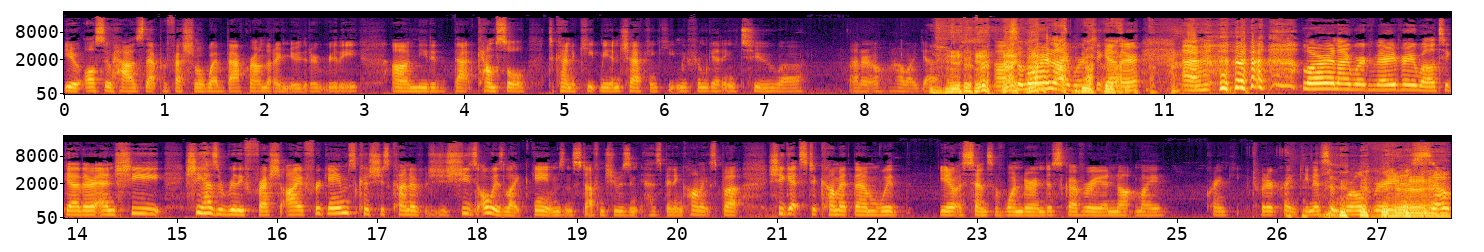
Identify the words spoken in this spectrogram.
you know also has that professional web background that I knew that I really uh, needed that counsel to kind of keep me in check and keep me from getting to uh, I don't know how I guess. uh, so Laura and I work together. Uh, Laura and I work very, very well together, and she she has a really fresh eye for games because she's kind of she's always liked games and stuff, and she was in, has been in comics, but she gets to come at them with you know a sense of wonder and discovery, and not my cranky Twitter crankiness and world weariness. so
